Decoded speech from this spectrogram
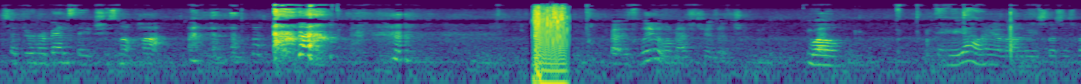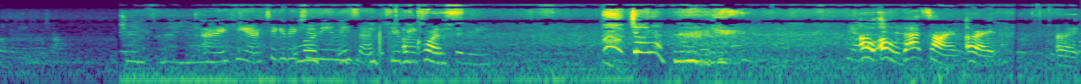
said through her vents that she smelled pot. but it's legal in Massachusetts. Well, there you I go. am um, you're supposed to smoke it in a hotel. All right, here, take a picture Look, of me and Lisa. it's your best friend, Sydney. Jonah! oh, oh, that sign. All right. All right.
